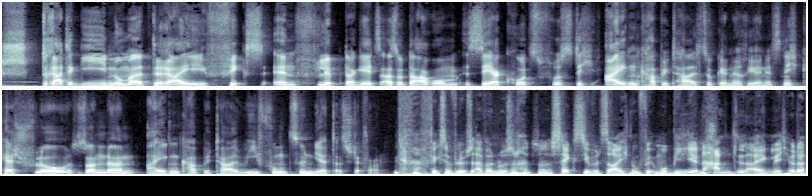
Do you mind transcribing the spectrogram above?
Strategie Nummer drei, Fix and Flip. Da geht es also darum, sehr kurzfristig Eigenkapital zu generieren. Jetzt nicht Cashflow, sondern Eigenkapital. Wie funktioniert das, Stefan? Fix and Flip ist einfach nur so eine, so eine sexy Bezeichnung für Immobilienhandel eigentlich, oder?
